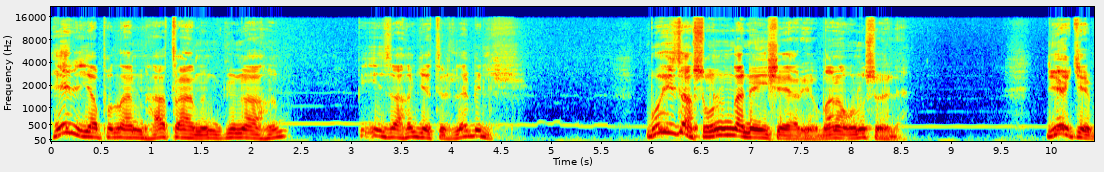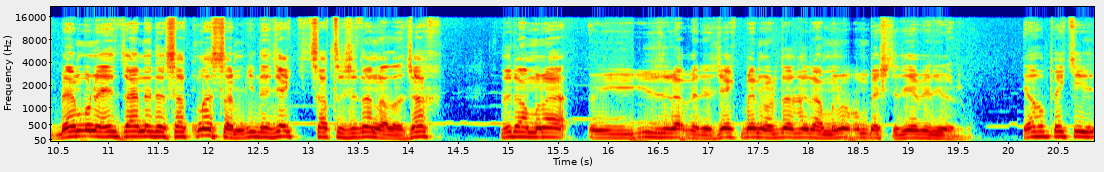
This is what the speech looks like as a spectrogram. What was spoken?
Her yapılan hatanın, günahın bir izahı getirilebilir. Bu izah sonunda ne işe yarıyor? Bana onu söyle. Diyor ki ben bunu eczanede satmazsam gidecek satıcıdan alacak. Gramına 100 lira verecek. Ben orada gramını 15 liraya veriyorum. Yahu peki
